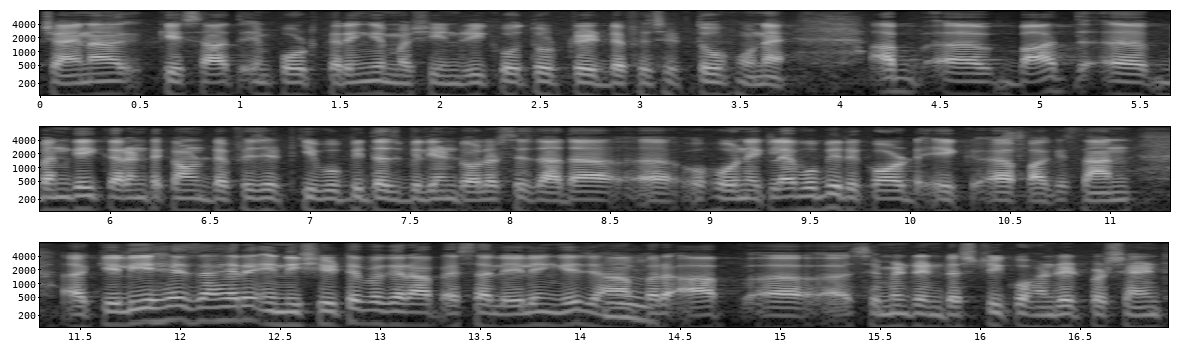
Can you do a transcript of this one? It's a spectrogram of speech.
چائنا کے ساتھ امپورٹ کریں گے مشینری کو تو ٹریڈ ڈیفیسٹ تو ہونا ہے۔ اب بات بن گئی کرنٹ اکاؤنٹ ڈیفیسٹ کی وہ بھی دس بلین ڈالر سے زیادہ ہو نکلا ہے وہ بھی ریکارڈ ایک پاکستان کے لیے ہے۔ ظاہر ہے انیشیٹو اگر آپ ایسا لے لیں گے جہاں پر آپ سیمنٹ انڈسٹری کو hundred percent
